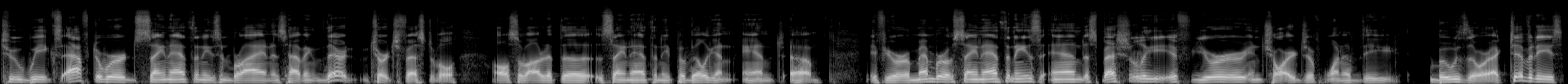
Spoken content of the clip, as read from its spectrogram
two weeks afterwards, St. Anthony's and Bryan is having their church festival, also out at the St. Anthony Pavilion. And um, if you're a member of St. Anthony's, and especially if you're in charge of one of the booths or activities,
